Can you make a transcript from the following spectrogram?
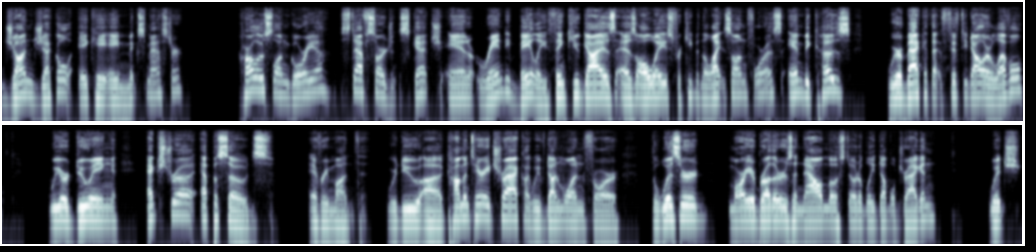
John Jekyll, aka Mixmaster, Carlos Longoria, Staff Sergeant Sketch, and Randy Bailey. Thank you guys, as always, for keeping the lights on for us. And because we're back at that $50 level, we are doing extra episodes every month. We do a commentary track like we've done one for The Wizard, Mario Brothers, and now most notably Double Dragon, which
